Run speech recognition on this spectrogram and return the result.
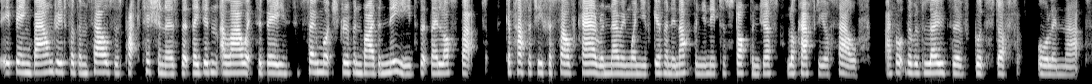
it being boundaried for themselves as practitioners that they didn't allow it to be so much driven by the need that they lost that capacity for self care and knowing when you've given enough and you need to stop and just look after yourself. I thought there was loads of good stuff all in that.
